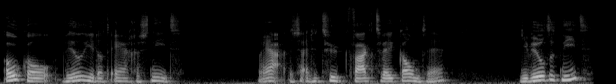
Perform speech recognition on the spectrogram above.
Ook al wil je dat ergens niet. Maar ja, er zijn natuurlijk vaak twee kanten. Hè? Je wilt het niet,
